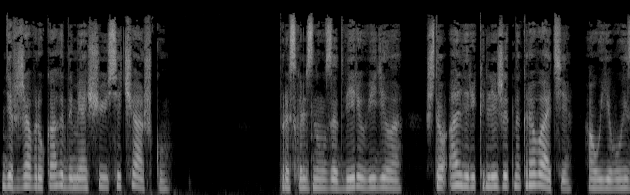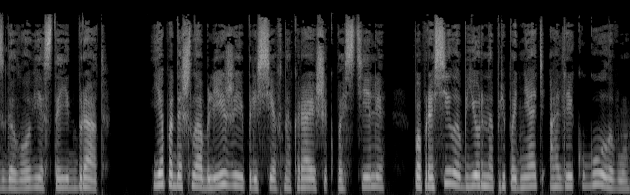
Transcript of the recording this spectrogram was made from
держа в руках дымящуюся чашку. Проскользнув за дверь, увидела, что Альрик лежит на кровати, а у его изголовья стоит брат. Я подошла ближе и, присев на краешек постели, Попросила Бьорна приподнять Альрику голову.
